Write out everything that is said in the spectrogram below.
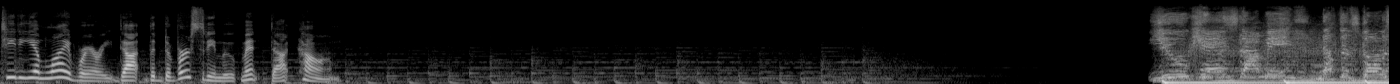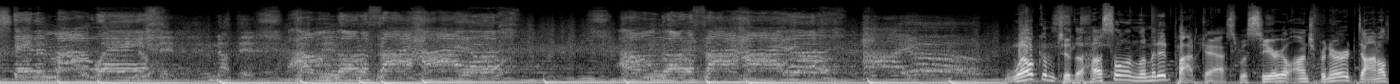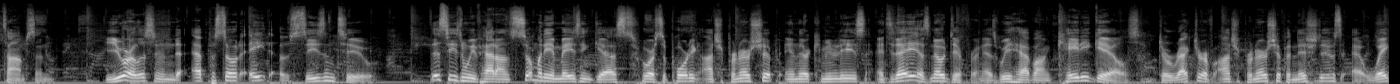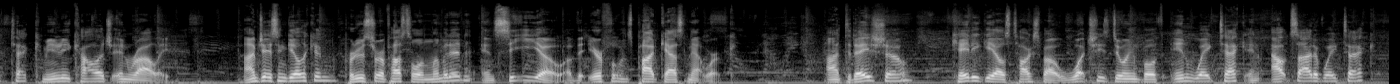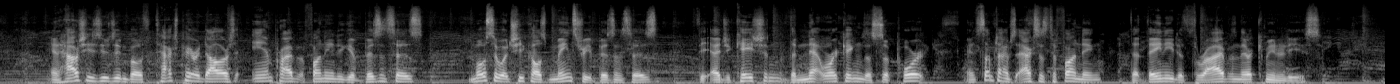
tdmlibrary.thediversitymovement.com. You can't stop me, nothing's gonna stand in my way. Nothing, nothing. I'm gonna fly higher. I'm gonna fly higher. Higher. Welcome to the Hustle Unlimited podcast with serial entrepreneur Donald Thompson. You are listening to episode 8 of season 2. This season, we've had on so many amazing guests who are supporting entrepreneurship in their communities, and today is no different as we have on Katie Gailes, Director of Entrepreneurship Initiatives at Wake Tech Community College in Raleigh. I'm Jason Gillikin, producer of Hustle Unlimited and CEO of the Earfluence Podcast Network. On today's show, Katie Gailes talks about what she's doing both in Wake Tech and outside of Wake Tech, and how she's using both taxpayer dollars and private funding to give businesses mostly what she calls Main Street businesses the education, the networking, the support, and sometimes access to funding that they need to thrive in their communities.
